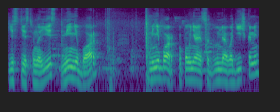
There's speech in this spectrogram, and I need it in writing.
естественно, есть. Мини-бар. Мини-бар пополняется двумя водичками.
